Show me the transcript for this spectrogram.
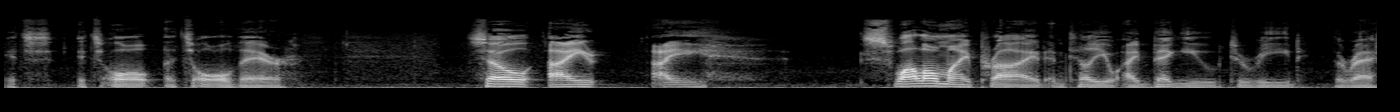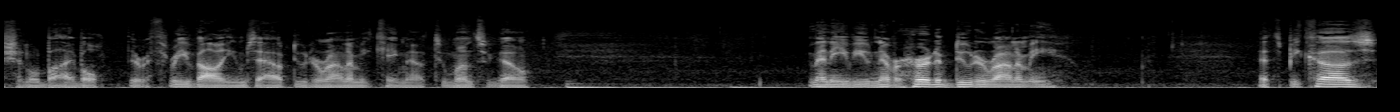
It's it's all it's all there. So I I swallow my pride and tell you I beg you to read the Rational Bible. There are three volumes out. Deuteronomy came out two months ago. Many of you never heard of Deuteronomy. That's because,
